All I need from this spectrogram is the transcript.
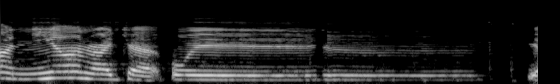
A neon ride cap, boy. Yay.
